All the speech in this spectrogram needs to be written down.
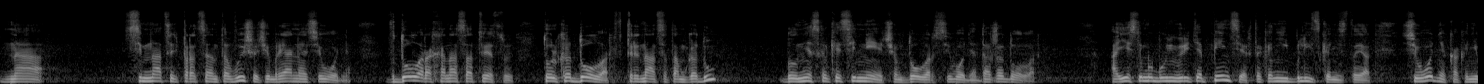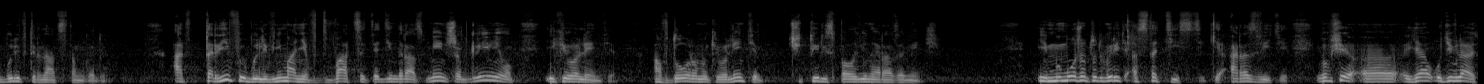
на 17% выше, чем реальная сегодня. В долларах она соответствует. Только доллар в 2013 году был несколько сильнее, чем доллар сегодня, даже доллар. А если мы будем говорить о пенсиях, так они и близко не стоят. Сегодня, как они были в 2013 году. А тарифы были, внимание, в 21 раз меньше в гривневом эквиваленте, а в долларовом эквиваленте в 4,5 раза меньше. И мы можем тут говорить о статистике, о развитии. И вообще, э, я удивляюсь,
